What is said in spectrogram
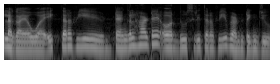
लगाया हुआ है। एक तरफ़ ये टेंगल हार्ट है और दूसरी तरफ़ ये वेंटिंग जू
